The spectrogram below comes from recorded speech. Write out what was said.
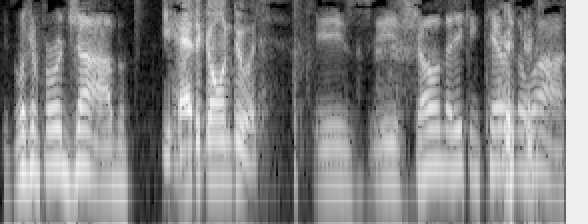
He's looking for a job. He had to go and do it. He's he's shown that he can carry the rock.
